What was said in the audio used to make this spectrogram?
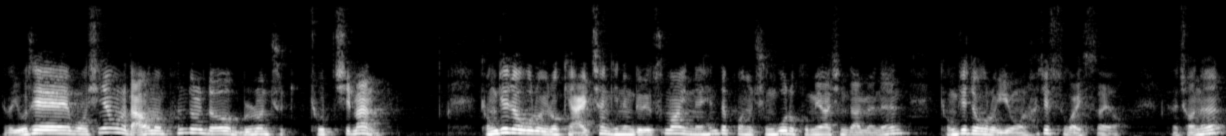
그래서 요새 뭐 신형으로 나오는 폰들도 물론 주- 좋지만 경제적으로 이렇게 알찬 기능들이 숨어 있는 핸드폰을 중고로 구매하신다면은 경제적으로 이용을 하실 수가 있어요. 그래서 저는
